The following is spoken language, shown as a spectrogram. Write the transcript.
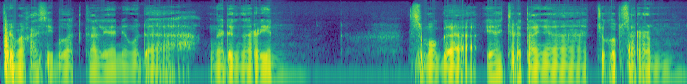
Terima kasih buat kalian yang udah ngedengerin. Semoga ya ceritanya cukup serem.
